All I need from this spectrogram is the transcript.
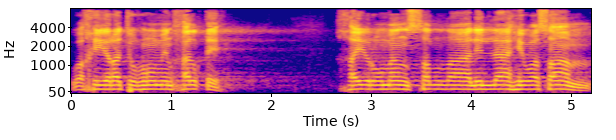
وخيرته من خلقه خير من صلى لله وصام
